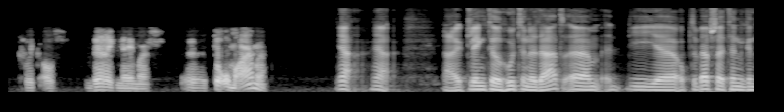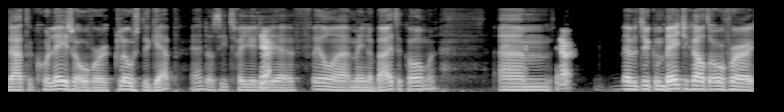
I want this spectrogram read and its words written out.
eigenlijk als werknemers te omarmen. Ja, ja. Nou, het klinkt heel goed inderdaad. Um, die, op de website heb ik inderdaad ook gelezen over Close the Gap. Hè? Dat is iets waar jullie ja. veel mee naar buiten komen. Um, ja hebben natuurlijk een beetje gehad over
